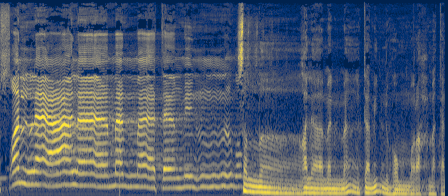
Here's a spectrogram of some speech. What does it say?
صلى على من مات منهم. صلى على من مات منهم رحمة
